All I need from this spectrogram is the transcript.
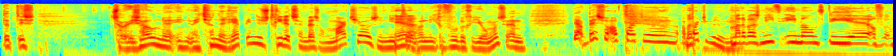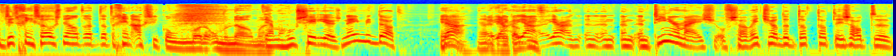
dat is sowieso in de, in, weet je, van de rapindustrie. Dat zijn best wel macho's en niet ja. uh, van die gevoelige jongens. En ja, best wel aparte, aparte maar, bedoeling. Maar er was niet iemand die... Uh, of, of, dit ging zo snel dat, dat er geen actie kon worden ondernomen. Ja, maar hoe serieus neem je dat? Ja, ja, ja, ja, ja, ja een, een, een tienermeisje of zo. Weet je wel, dat, dat, dat is altijd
